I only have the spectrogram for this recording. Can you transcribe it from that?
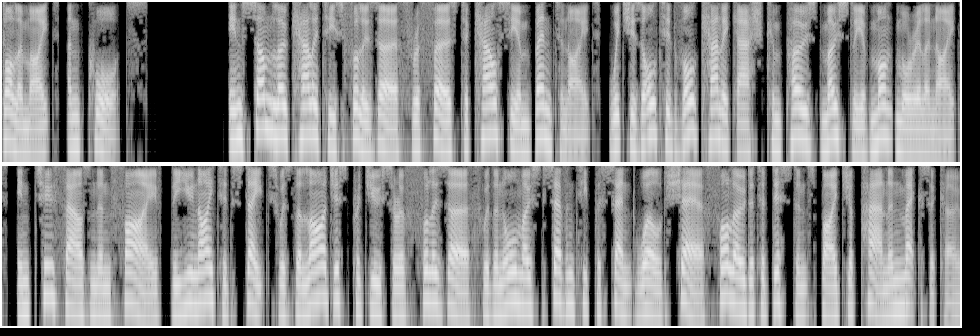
dolomite, and quartz. In some localities Fuller's earth refers to calcium bentonite, which is altered volcanic ash composed mostly of montmorillonite. In 2005, the United States was the largest producer of Fuller's earth with an almost 70% world share followed at a distance by Japan and Mexico.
